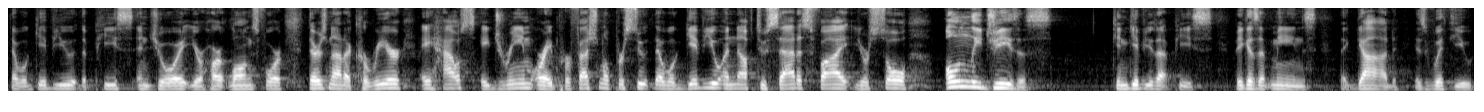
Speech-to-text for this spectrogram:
that will give you the peace and joy your heart longs for. There's not a career, a house, a dream, or a professional pursuit that will give you enough to satisfy your soul. Only Jesus can give you that peace because it means that God is with you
